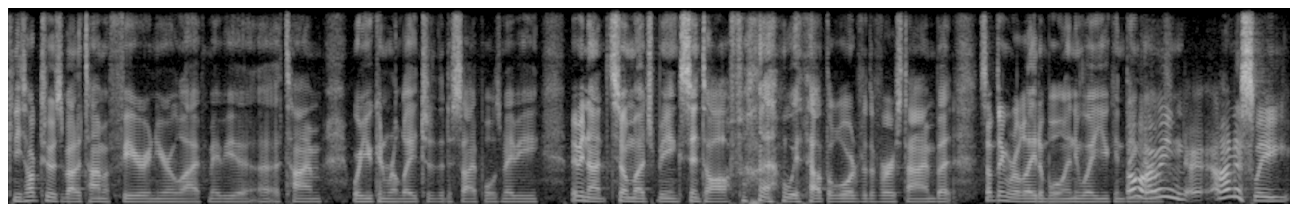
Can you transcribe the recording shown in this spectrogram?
Can you talk to us about a time of fear in your life? Maybe a, a time where you can relate to the disciples. Maybe, maybe not so much being sent off without the Lord for the first time, but something relatable. Any way you can think oh, of. I mean, uh, honestly,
